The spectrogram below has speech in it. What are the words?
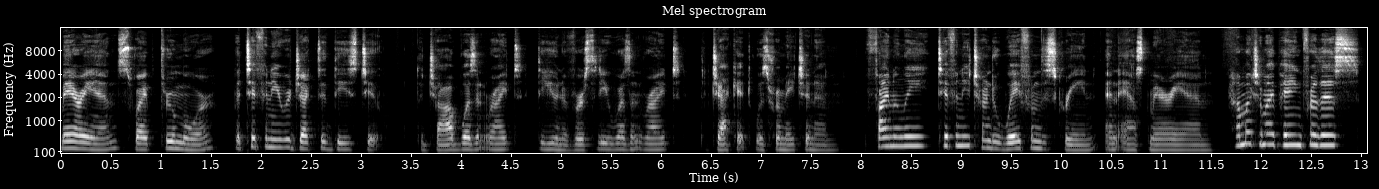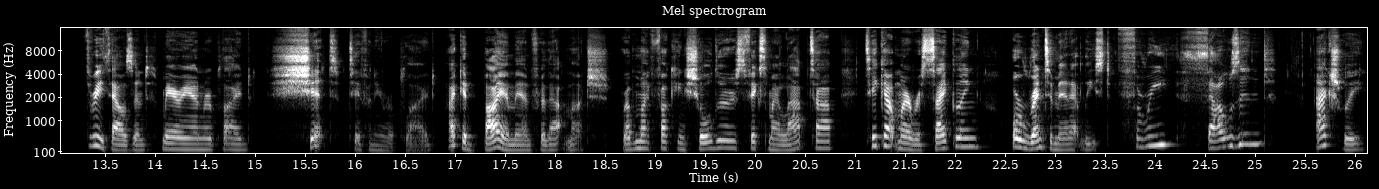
Maryanne swiped through more, but Tiffany rejected these too. The job wasn't right, the university wasn't right, the jacket was from H&M. Finally, Tiffany turned away from the screen and asked Maryanne, "How much am I paying for this?" Three thousand, Maryanne replied. Shit, Tiffany replied. I could buy a man for that much. Rub my fucking shoulders, fix my laptop, take out my recycling, or rent a man at least three thousand? Actually,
